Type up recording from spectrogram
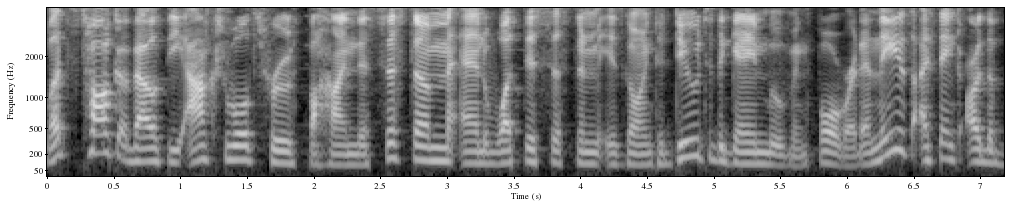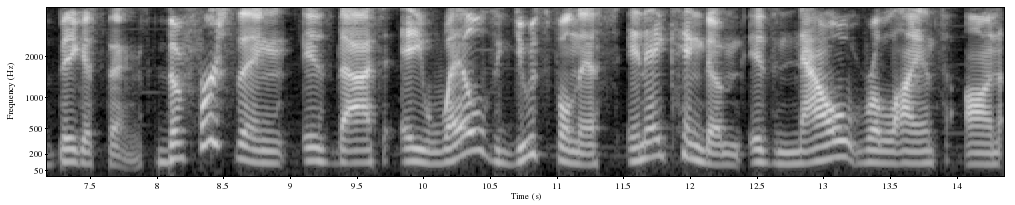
Let's talk about the actual truth behind this system and what this system is going to do to the game moving forward. And these I think are the biggest things. The first thing is that a whale's usefulness in a kingdom is now reliant on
